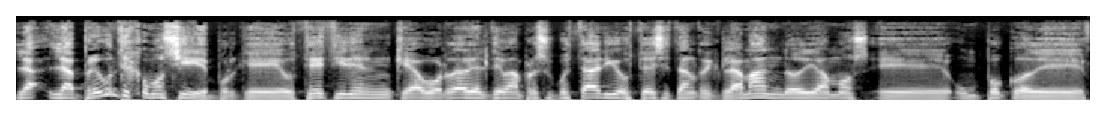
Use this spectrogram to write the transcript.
la, la pregunta es cómo sigue, porque ustedes tienen que abordar el tema presupuestario, ustedes están reclamando, digamos, eh, un poco de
